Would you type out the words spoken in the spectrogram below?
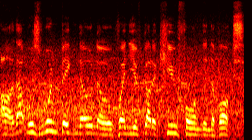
oh, that was one big no-no when you've got a queue formed in the box.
